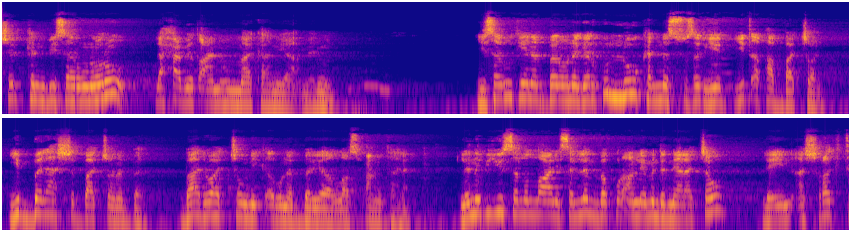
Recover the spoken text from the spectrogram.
ሽርክን ቢሰሩ ኖሩ ለሐቢጣ አንሁም ማ ካኑ ያዕመሉን። ይሰሩት የነበረው ነገር ሁሉ ከነሱ ስር ይጠፋባቸዋል ይበላሽባቸው ነበር ባድዋቸውን ይቀሩ ነበር ይላል አላህ ስብሓን ተዓላ ለነቢዩ ስለ ላሁ ሰለም በቁርአኑ ላይ ምንድን ያላቸው? ለኢን አሽረክተ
